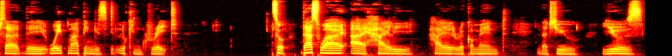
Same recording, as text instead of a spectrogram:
sorry the weight mapping is looking great. So that's why i highly highly recommend that you use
